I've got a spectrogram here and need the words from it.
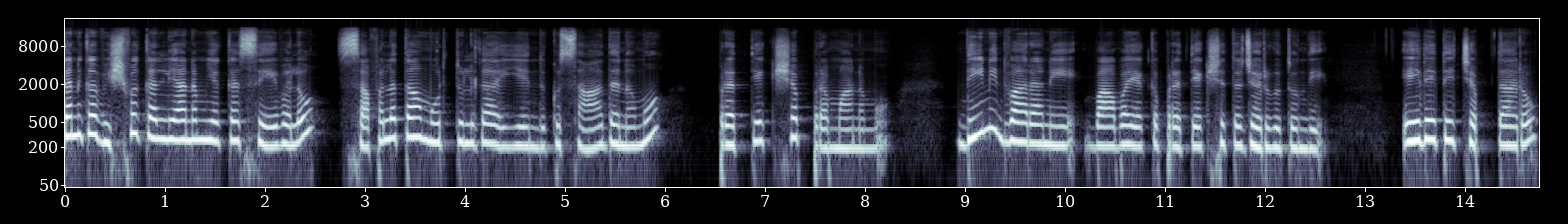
కనుక విశ్వ కళ్యాణం యొక్క సేవలో సఫలతామూర్తులుగా అయ్యేందుకు సాధనము ప్రత్యక్ష ప్రమాణము. దీని ద్వారానే బాబా యొక్క ప్రత్యక్షత జరుగుతుంది. ఏదైతే చెప్తారో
